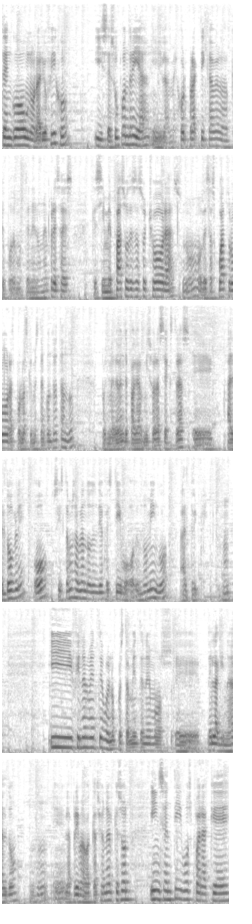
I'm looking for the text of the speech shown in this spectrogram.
Tengo un horario fijo y se supondría, y la mejor práctica verdad que podemos tener en una empresa es que si me paso de esas ocho horas, ¿no? o de esas cuatro horas por las que me están contratando, pues me deben de pagar mis horas extras eh, al doble o si estamos hablando de un día festivo o de un domingo, al triple. Y finalmente, bueno, pues también tenemos eh, el aguinaldo, eh, la prima vacacional, que son incentivos para que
